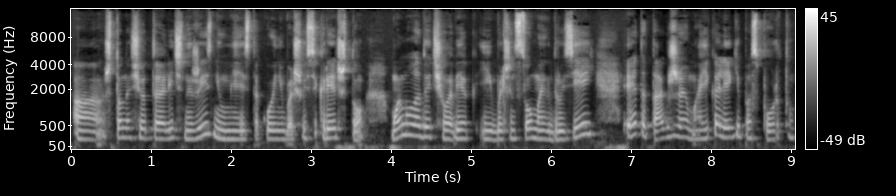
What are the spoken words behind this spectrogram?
А, что насчет э, личной жизни? У меня есть такой небольшой секрет, что мой молодой человек и большинство моих друзей — это также мои коллеги по спорту.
